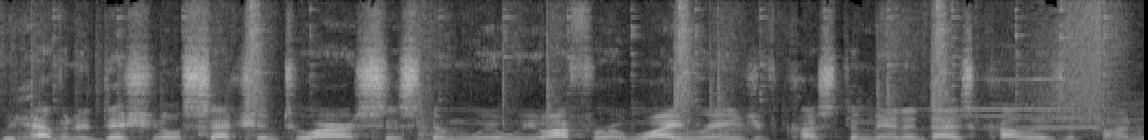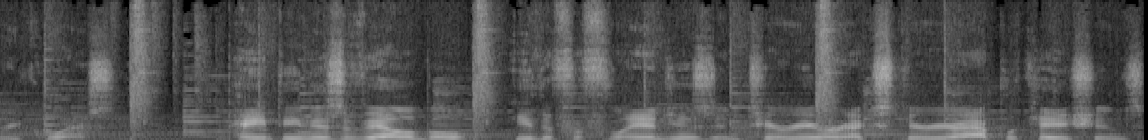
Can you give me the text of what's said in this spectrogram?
We have an additional section to our system where we offer a wide range of custom anodized colors upon request. Painting is available either for flanges, interior or exterior applications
